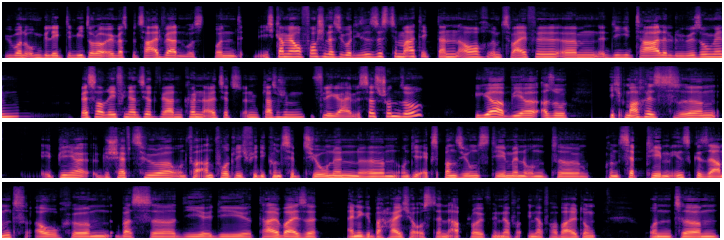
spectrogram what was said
über eine umgelegte Miete oder irgendwas bezahlt werden muss. Und ich kann mir auch vorstellen, dass über diese Systematik dann auch im Zweifel ähm, digitale Lösungen besser refinanziert werden können als jetzt in klassischen Pflegeheim. Ist das schon so? Ja, wir, also ich mache es, ähm, ich bin ja Geschäftsführer und verantwortlich für die Konzeptionen ähm, und die Expansionsthemen und äh, Konzeptthemen insgesamt, auch ähm, was äh, die, die teilweise einige Bereiche aus den Abläufen in der, in der Verwaltung. Und ähm,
